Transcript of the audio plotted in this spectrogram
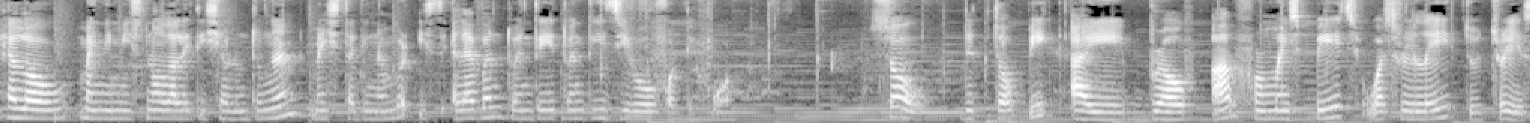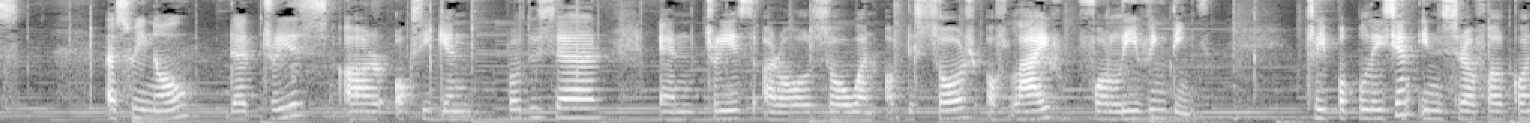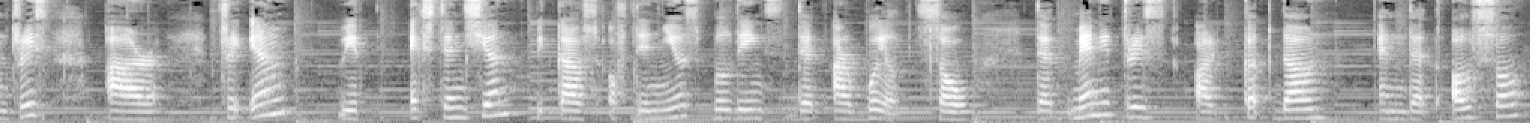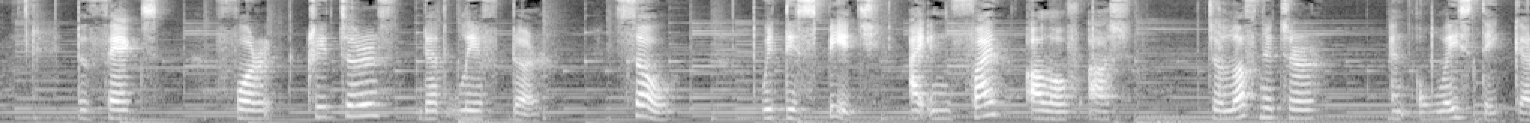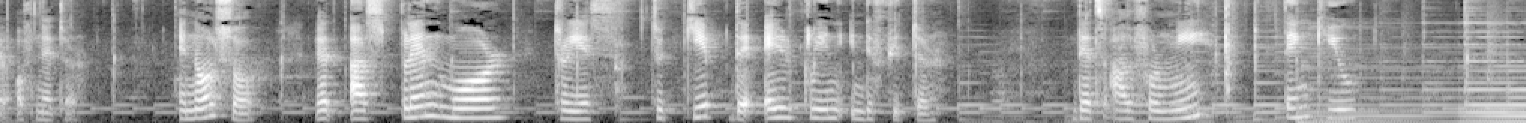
Hello, my name is Nola Leticia Luntungan. My study number is 11 20 20 044. So, the topic I brought up for my speech was related to trees. As we know, that trees are oxygen producer and trees are also one of the source of life for living things. Tree population in several countries are threatened with extension because of the new buildings that are built, so that many trees are cut down and that also affects for creatures that live there. So, with this speech, I invite all of us to love nature and always take care of nature. And also, let us plant more trees to keep the air clean in the future. That's all for me. Thank you.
